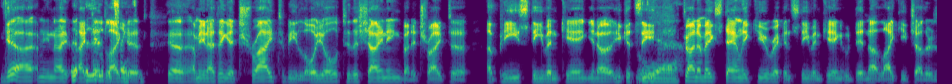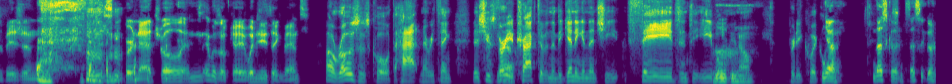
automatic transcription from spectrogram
Yeah, I mean, I I did like it. Yeah, I mean, I think it tried to be loyal to The Shining, but it tried to appease Stephen King. You know, you could see yeah. trying to make Stanley Kubrick and Stephen King, who did not like each other's vision, supernatural, and it was okay. What did you think, Vance? Oh, Rose was cool with the hat and everything. She was very yeah. attractive in the beginning, and then she fades into evil. Mm-hmm. You know, pretty quickly. Yeah, that's good. That's a good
